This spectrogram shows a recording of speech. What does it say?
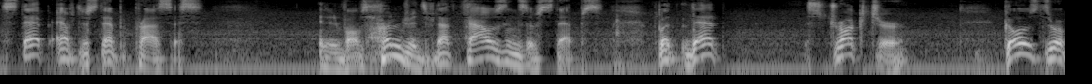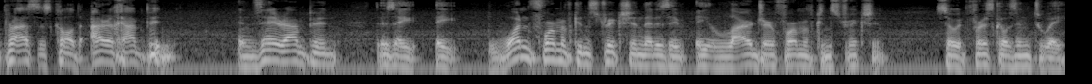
step after step process. It involves hundreds, if not thousands, of steps. But that structure goes through a process called Arachampin and Zerampin. There's a, a one form of constriction that is a, a larger form of constriction. So it first goes into a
